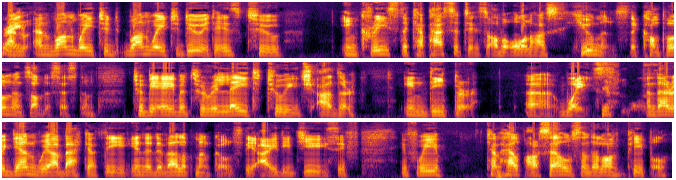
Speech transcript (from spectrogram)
Right. And, and one way to one way to do it is to increase the capacities of all us humans, the components of the system, to be able to relate to each other in deeper uh, ways. Yeah. And there again, we are back at the inner development goals, the IDGs. If if we can help ourselves and a lot of people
